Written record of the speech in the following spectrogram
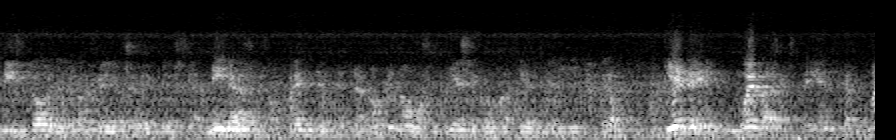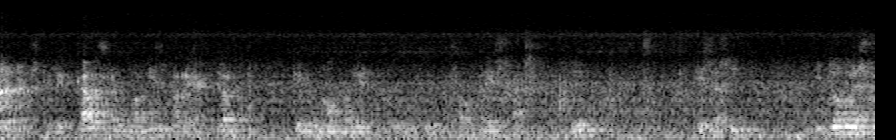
Cristo en el Evangelio se ve que se admira, se sorprende, etc. No que no supiese con la ciencia divina, pero tiene nuevas experiencias humanas que le causan la misma reacción que un hombre produce una sorpresa. ¿eh? Es así. Y todo eso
